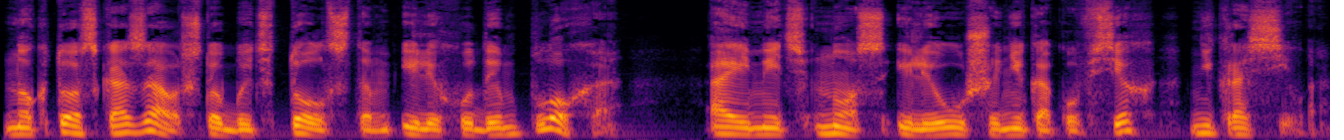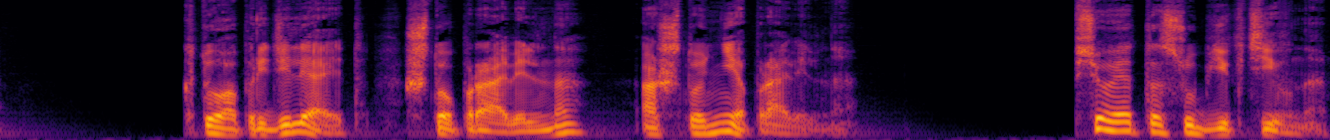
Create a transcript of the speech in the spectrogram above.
Но кто сказал, что быть толстым или худым плохо, а иметь нос или уши не как у всех некрасиво? Кто определяет, что правильно, а что неправильно. Все это субъективно.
